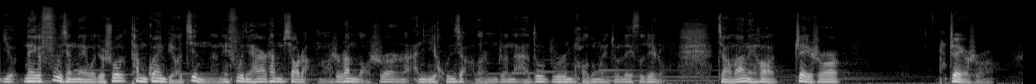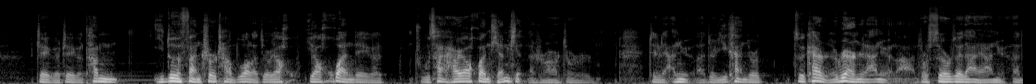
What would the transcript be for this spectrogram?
有那个父亲那，我就说他们关系比较近的，那父亲还是他们校长呢，是他们老师，那你混小子什么这那都不是什么好东西，就类似这种。讲完了以后，这个时候，这个时候，这个这个他们一顿饭吃差不多了，就是要要换这个主菜还是要换甜品的时候，就是这俩女的，就一看就是最开始就认识这俩女的，就是岁数最大那俩女的，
